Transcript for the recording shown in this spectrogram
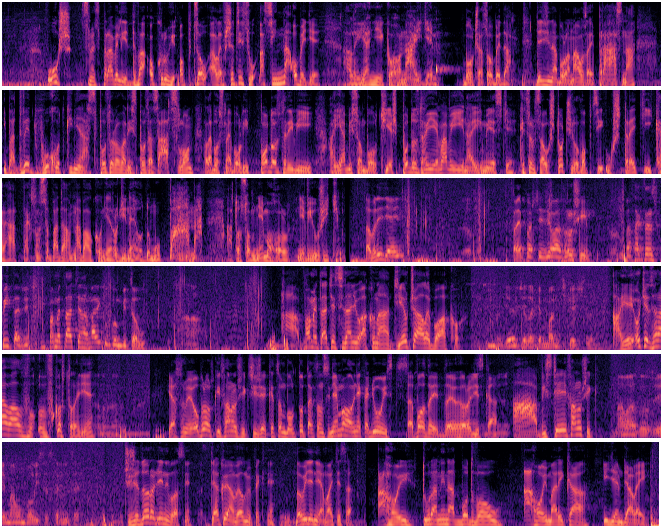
Už sme spravili dva okruhy obcov, ale všetci sú asi na obede. Ale ja niekoho nájdem. Bol čas obeda. Dedina bola naozaj prázdna, iba dve dôchodky nás pozorovali spoza záclon, lebo sme boli podozriví a ja by som bol tiež podozrievavý na ich mieste. Keď som sa už točil v obci už tretí krát, tak som sa badal na balkóne rodinného domu pána a to som nemohol nevyužiť. Dobrý deň. Prepačte, že vás ruším. Iba sa chcem spýtať, že či si pamätáte na Mariku Gombitovú? Áno. A pamätáte si na ňu ako na dievča, alebo ako? Dievča také maličké ešte. A jej otec hrával v, v kostole, nie? Áno, áno. Ja som jej obrovský fanúšik, čiže keď som bol tu, tak som si nemohol nechať uísť sa pozrieť do jeho rodiska. A vy ste jej fanúšik? Mama so jej mamou boli sestrnice. Čiže do rodiny vlastne. Ďakujem vám veľmi pekne. Dovidenia, majte sa. Ahoj, Turany nad Bodvou. Ahoj, Marika. Idem ďalej.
